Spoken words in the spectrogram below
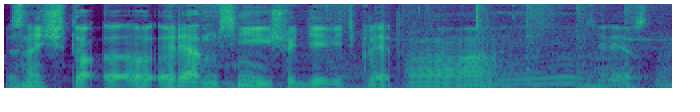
значит, э, э, рядом с ней еще 9 клеток. А-а, интересно.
